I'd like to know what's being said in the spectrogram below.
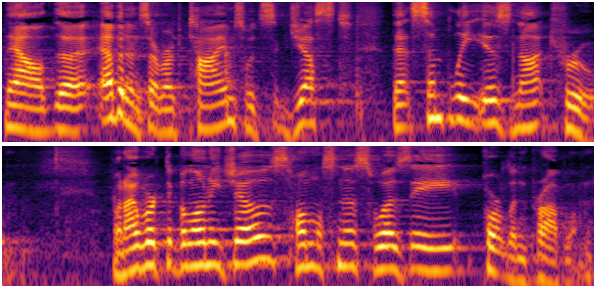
Now, the evidence of our times would suggest that simply is not true. When I worked at Baloney Joe's, homelessness was a Portland problem.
